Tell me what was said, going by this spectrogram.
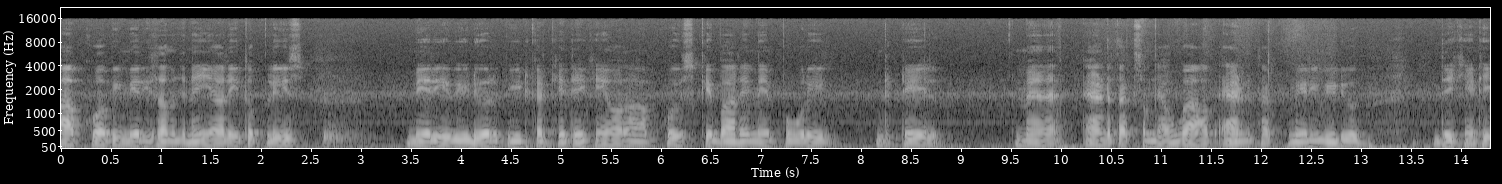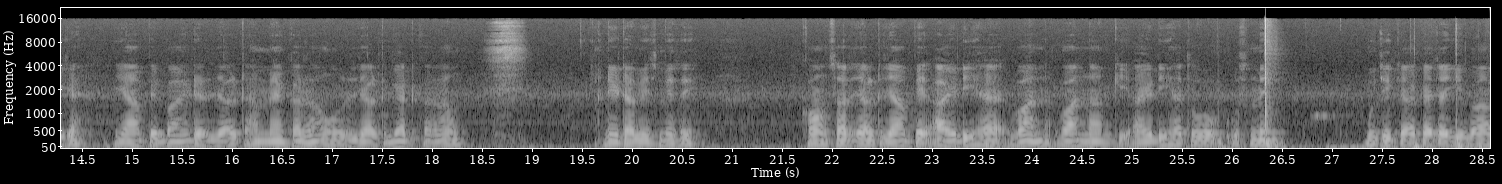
आपको अभी मेरी समझ नहीं आ रही तो प्लीज़ मेरी वीडियो रिपीट करके देखें और आपको इसके बारे में पूरी डिटेल मैं एंड तक समझाऊँगा। आप एंड तक मेरी वीडियो देखें, ठीक है? यहाँ पे बाइंड रिज़ल्ट हम मैं कर रहा हूँ रिज़ल्ट गेट कर रहा हूँ डेटाबेस में से। कौन सा रिज़ल्ट जहाँ पे आईडी है? वन वन नाम की आईडी है तो उसमें मुझे क्या क्या चाहिए वहाँ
